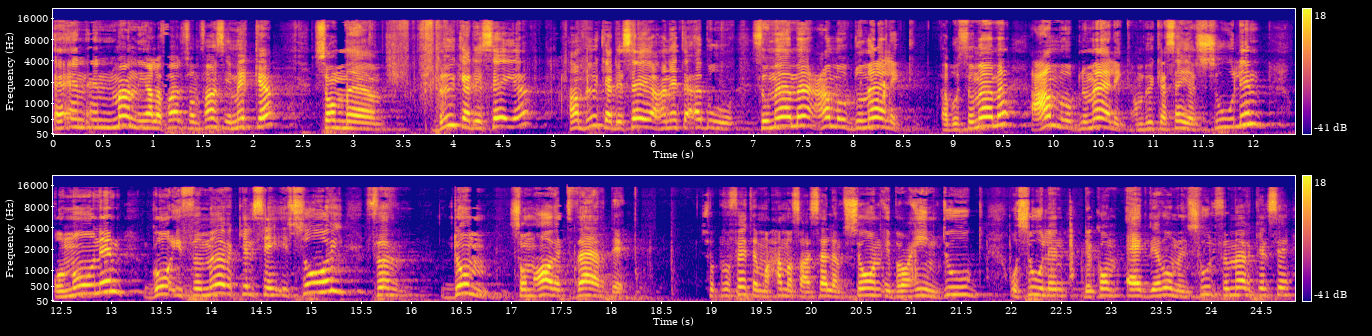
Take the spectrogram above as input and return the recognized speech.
en, en man i alla fall som fanns i Mecka som eh, brukade säga, han brukade säga, han hette Abu Thumama Amr ibn Malik. Abu Thumama Amr ibn Malik. Han brukar säga solen och månen går i förmörkelse i sorg för de som har ett värde. Så profeten Muhammed sallam son Ibrahim dog och solen, det kom, ägde rum en solförmörkelse.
